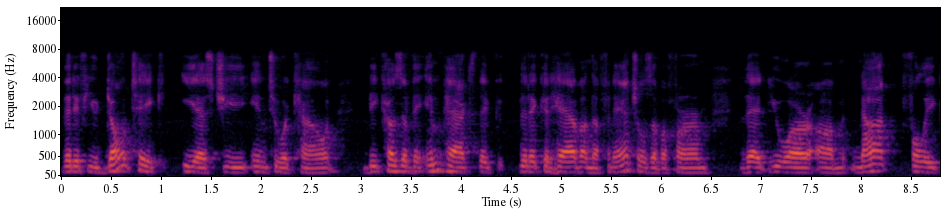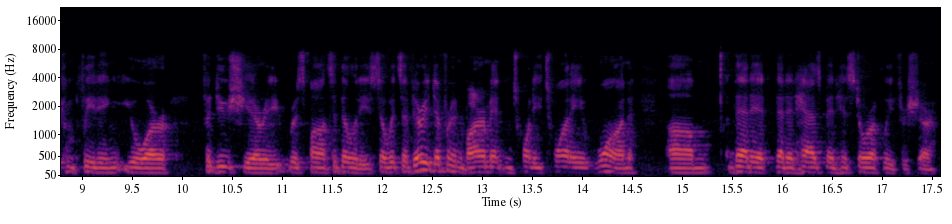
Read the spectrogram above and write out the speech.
that if you don't take ESG into account because of the impacts that, that it could have on the financials of a firm, that you are um, not fully completing your fiduciary responsibilities. So it's a very different environment in 2021 um, than it than it has been historically, for sure.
